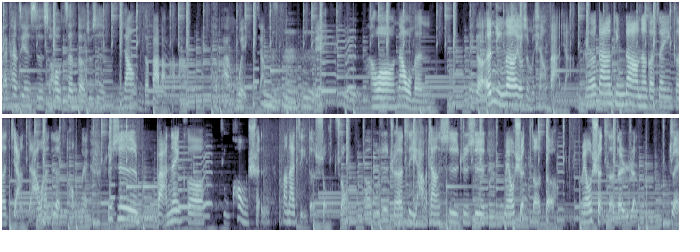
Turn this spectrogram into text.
来看这件事的时候，真的就是你让你的爸爸妈妈很安慰这样子。嗯嗯，对，嗯，好哦。那我们那个恩宁呢，有什么想法呀？觉得刚刚听到那个正义哥讲的，我很认同。哎，就是把那个主控权。放在自己的手中，而不是觉得自己好像是就是没有选择的，没有选择的人。对，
